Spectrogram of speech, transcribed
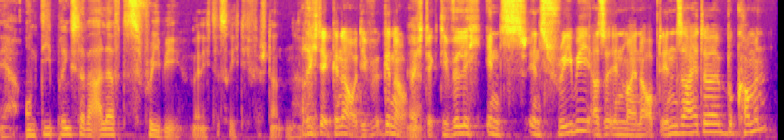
Ja, und die bringst du aber alle auf das Freebie, wenn ich das richtig verstanden habe. Richtig, genau, die, genau, ja. richtig. Die will ich ins, ins Freebie, also in meine Opt-in-Seite bekommen.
